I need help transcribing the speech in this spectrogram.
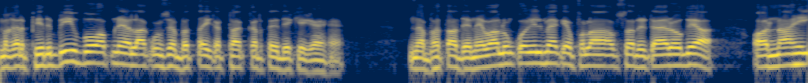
मगर फिर भी वो अपने इलाकों से भत्ता इकट्ठा करते देखे गए हैं। न भत्ता देने वालों को इल्म है कि फ़लाँ अफसर रिटायर हो गया और ना ही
